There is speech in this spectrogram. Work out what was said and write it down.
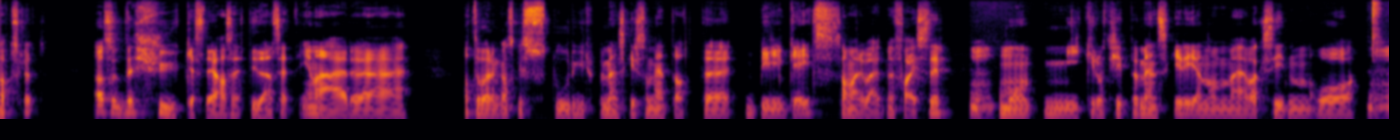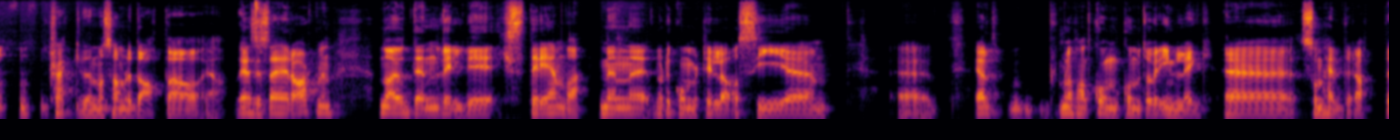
Absolutt. Altså, det sjukeste jeg har sett i den settingen, er at det var en ganske stor gruppe mennesker som mente at Bill Gates samarbeidet med Pfizer Mm. Om å mikrochippe mennesker gjennom eh, vaksinen og mm. tracke dem og samle data. Og, ja, jeg syns det er rart, men nå er jo den veldig ekstrem, da. Men uh, når det kommer til å si Jeg har bl.a. Kom, kommet over innlegg som hevder at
